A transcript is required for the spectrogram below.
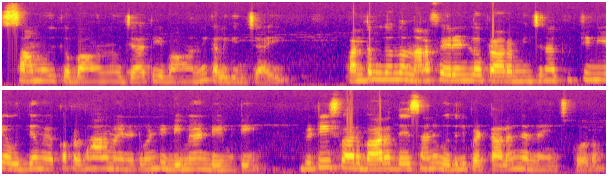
సామూహిక భావనను జాతీయ భావాన్ని కలిగించాయి. పంతొమ్మిది వందల నలభై రెండులో ప్రారంభించిన క్విట్ ఇండియా ఉద్యమం యొక్క ప్రధానమైనటువంటి డిమాండ్ ఏమిటి? బ్రిటిష్ వారు భారతదేశాన్ని వదిలిపెట్టాలని నిర్ణయించుకోవడం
